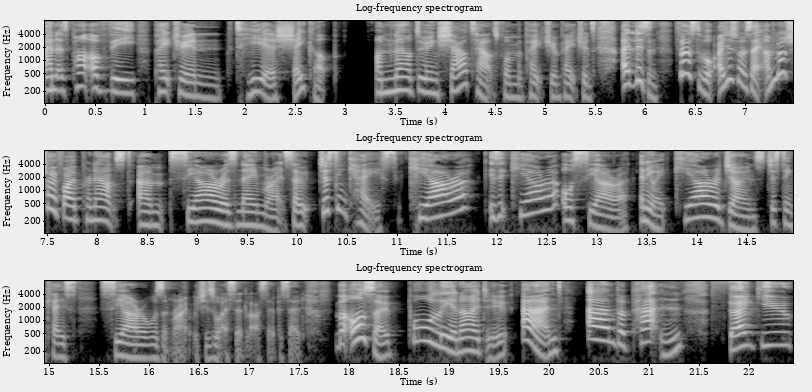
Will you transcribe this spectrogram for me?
And as part of the Patreon tier shakeup, I'm now doing shout outs for my Patreon patrons. Uh, listen, first of all, I just want to say I'm not sure if I pronounced um, Ciara's name right. So just in case, Kiara, is it Kiara or Ciara? Anyway, Kiara Jones, just in case Ciara wasn't right, which is what I said last episode. But also, Paul Leonardo and I do, and Amber Patton, thank you.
